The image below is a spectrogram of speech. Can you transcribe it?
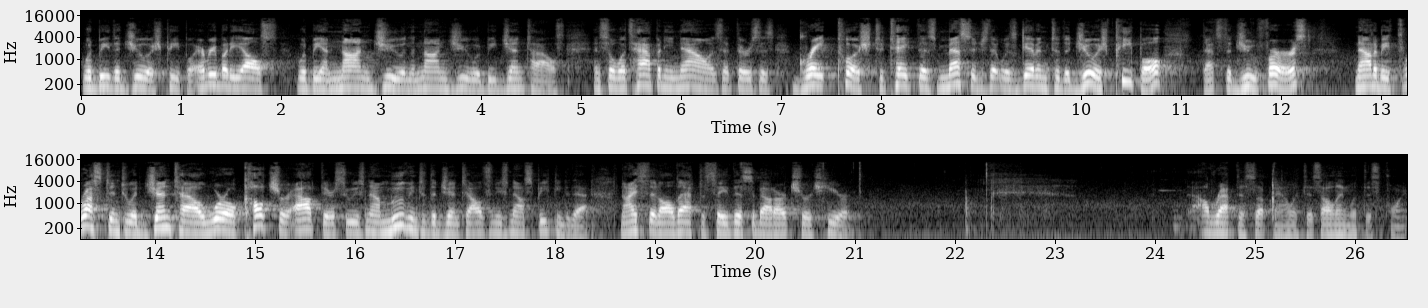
would be the Jewish people. Everybody else would be a non Jew, and the non Jew would be Gentiles. And so, what's happening now is that there's this great push to take this message that was given to the Jewish people, that's the Jew first, now to be thrust into a Gentile world culture out there. So, he's now moving to the Gentiles, and he's now speaking to that. Now, I said all that to say this about our church here. I'll wrap this up now with this. I'll end with this point.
